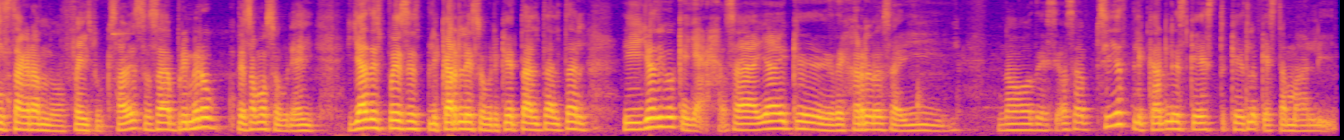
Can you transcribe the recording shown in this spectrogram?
Instagram o Facebook, ¿sabes? O sea, primero empezamos sobre ahí, y ya después explicarles sobre qué tal, tal, tal. Y yo digo que ya, o sea, ya hay que dejarlos ahí, no, dec- o sea, sí explicarles qué es, qué es lo que está mal y,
